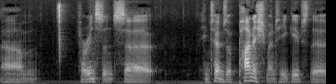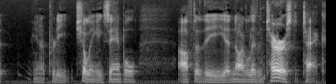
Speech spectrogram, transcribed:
Um, for instance, uh, in terms of punishment, he gives the you know pretty chilling example after the 9/11 uh, terrorist attack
